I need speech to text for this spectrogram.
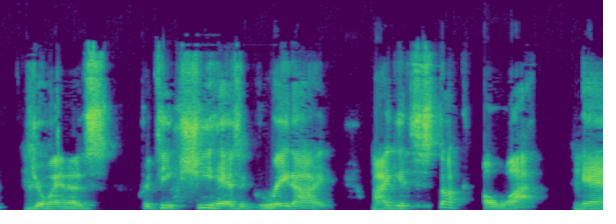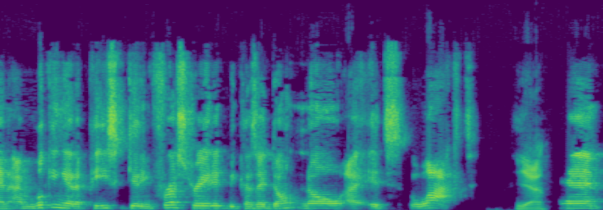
joanna's critique. She has a great eye I get mm-hmm. stuck a lot. Mm-hmm. And I'm looking at a piece, getting frustrated because I don't know uh, it's locked. Yeah. And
